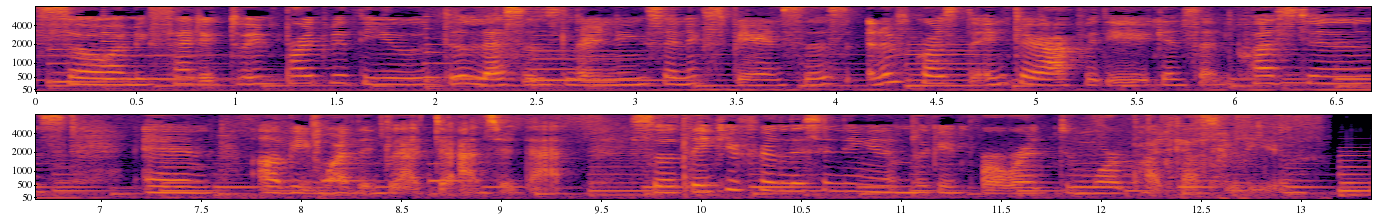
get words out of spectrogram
So I'm excited to impart with you the lessons, learnings, and experiences, and of course, to interact with you. You can send questions, and I'll be more than glad to answer that. So thank you for listening, and I'm looking forward to more podcasts with you.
